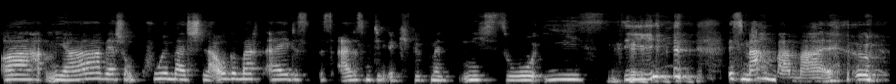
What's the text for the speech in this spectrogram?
oh, ja, wäre schon cool, mal schlau gemacht. Ey, das ist alles mit dem Equipment nicht so easy. das machen wir mal.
